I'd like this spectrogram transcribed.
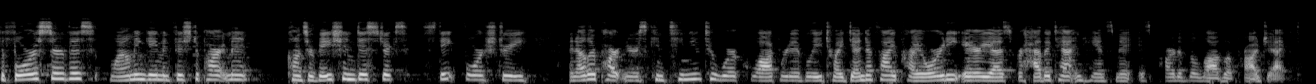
The Forest Service, Wyoming Game and Fish Department, conservation districts, state forestry, and other partners continue to work cooperatively to identify priority areas for habitat enhancement as part of the LAVA project.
